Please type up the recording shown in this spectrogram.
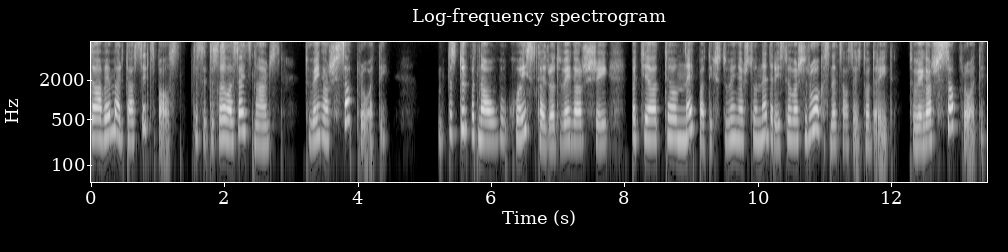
Tā vienmēr ir tā sirdsbalss. Tas ir tas lielais aicinājums. Tu vienkārši saproti. Tas turpat nav ko izskaidrot. Tu vienkārši, pat ja tev nepatiks, tu vienkārši to nedarīsi. Tev vairs rokas necelsies to darīt. Tu vienkārši saproti.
